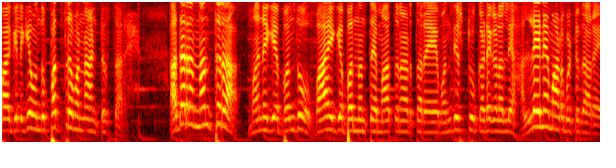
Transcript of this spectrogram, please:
ಬಾಗಿಲಿಗೆ ಒಂದು ಪತ್ರವನ್ನು ಅಂಟಿಸ್ತಾರೆ. ಅದರ ನಂತರ ಮನೆಗೆ ಬಂದು ಬಾಯಿಗೆ ಬಂದಂತೆ ಮಾತನಾಡ್ತಾರೆ, ಒಂದಿಷ್ಟು ಕಡೆಗಳಲ್ಲಿ ಹಲ್ಲೆನೇ ಮಾಡಿಬಿಟ್ಟಿದ್ದಾರೆ.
